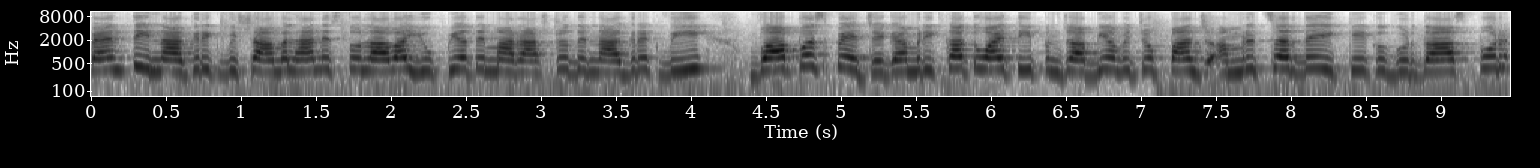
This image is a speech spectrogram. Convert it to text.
35 ਨਾਗਰਿਕ ਵੀ ਸ਼ਾਮਲ ਹਨ। ਇਸ ਤੋਂ ਇਲਾਵਾ ਯੂਪੀ ਅਤੇ ਮਹਾਰਾਸ਼ਟਰ ਦੇ ਨਾਗਰਿਕ ਵੀ ਵਾਪਸ ਭੇਜੇ ਗਏ। ਅਮਰੀਕਾ ਤੋਂ ਆਏ 30 ਪੰਜਾਬੀਆਂ ਵਿੱਚੋਂ 5 ਅੰਮ੍ਰਿਤਸਰ ਦੇ, ਇੱਕ ਇੱਕ ਗੁਰਦਾਸਪੁਰ,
